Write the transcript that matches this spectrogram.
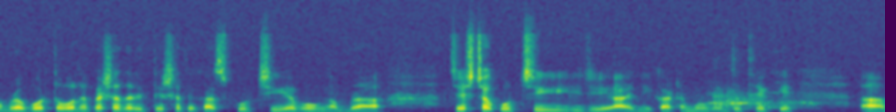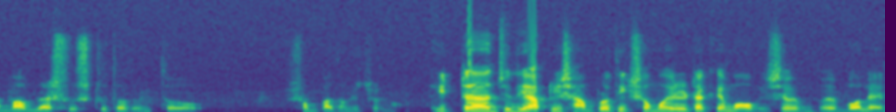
আমরা বর্তমানে পেশাদারিত্বের সাথে কাজ করছি এবং আমরা চেষ্টা করছি যে আইনি কাঠামোর মধ্যে থেকে মামলার সুষ্ঠু তদন্ত সম্পাদনের জন্য। এটা যদি আপনি সাম্প্রতিক সময়ের এটাকে মব হিসেবে বলেন,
